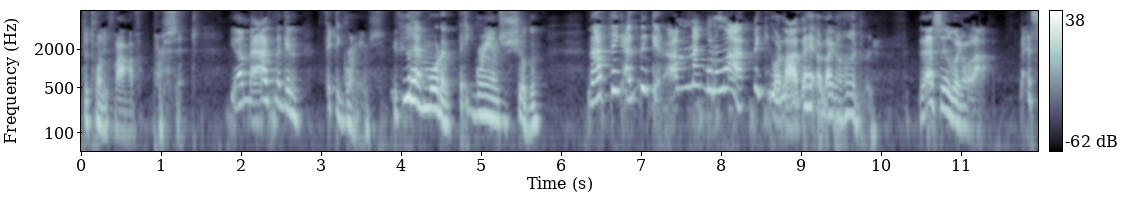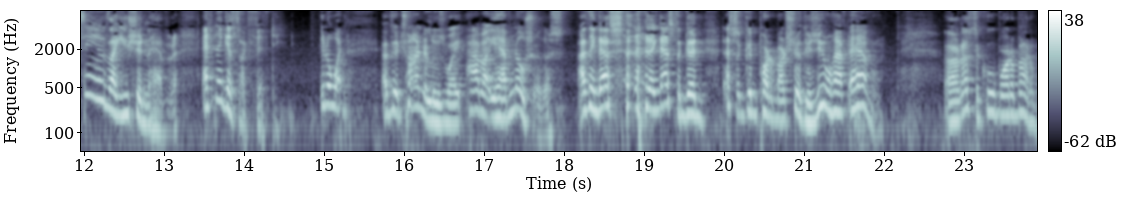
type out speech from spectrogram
to 25%. Yeah, I, mean, I was thinking 50 grams. If you have more than 50 grams of sugar, now I think, I think, I'm not gonna lie, I think you're allowed to have like 100. That seems like a lot. That seems like you shouldn't have it. I think it's like 50. You know what? If you're trying to lose weight, how about you have no sugars? I think that's I think that's the good that's the good part about sugars. You don't have to have them. Uh, that's the cool part about them.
